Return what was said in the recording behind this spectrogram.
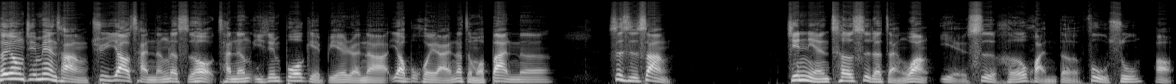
车用晶片厂去要产能的时候，产能已经拨给别人了，要不回来，那怎么办呢？事实上，今年车市的展望也是和缓的复苏啊。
